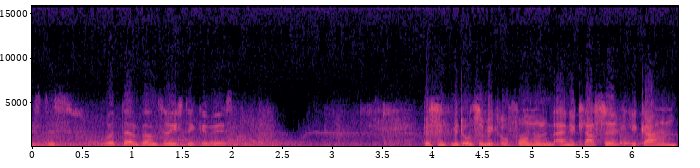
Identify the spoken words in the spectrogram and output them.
ist das Urteil ganz richtig gewesen. Wir sind mit unserem Mikrofon nun in eine Klasse gegangen,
